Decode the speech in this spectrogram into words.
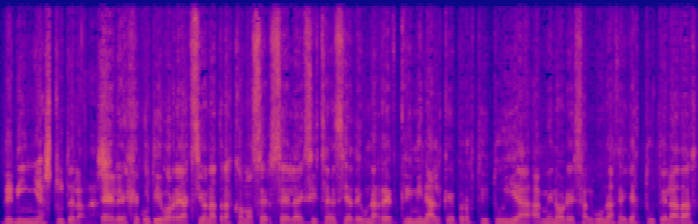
de niñas tuteladas. El Ejecutivo reacciona tras conocerse la existencia de una red criminal que prostituía a menores, algunas de ellas tuteladas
